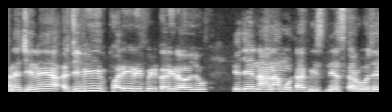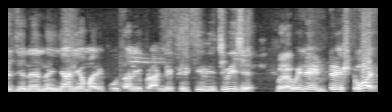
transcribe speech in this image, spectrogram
અને જેને હજી બી ફરી રિપીટ કરી રહ્યો છું કે જે નાના મોટા બિઝનેસ કરવો છે જેને નૈયાની અમારી પોતાની બ્રાન્ડની ફિરકી વેચવી છે બરાબર. કોઈને ઇન્ટરેસ્ટ હોય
